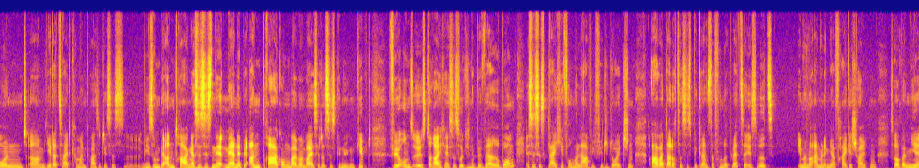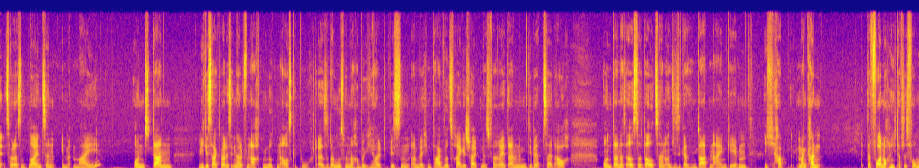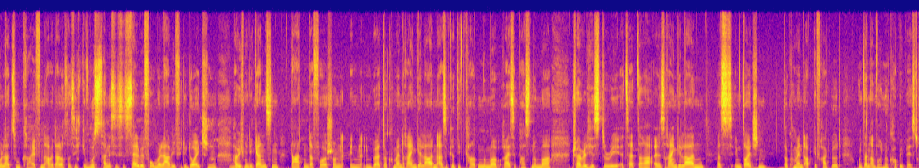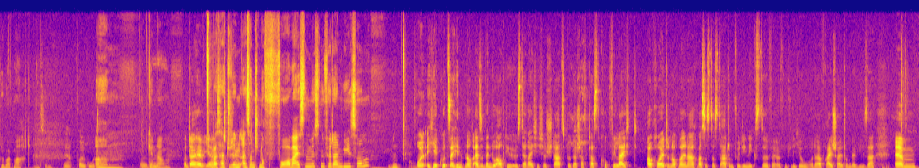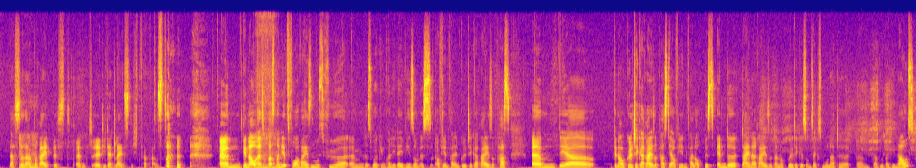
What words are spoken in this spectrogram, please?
Und ähm, jederzeit kann man quasi dieses äh, Visum beantragen. Also es ist ne, mehr eine Beantragung, weil man weiß ja, dass es genügend gibt. Für uns Österreicher ist es wirklich eine Bewerbung. Es ist das gleiche Formular wie für die Deutschen, aber dadurch, dass es begrenzt auf 100 Plätze ist, wird es immer nur einmal im Jahr freigeschalten. Es war bei mir 2019 im Mai und dann wie gesagt, war das innerhalb von acht Minuten ausgebucht. Also da muss man nachher wirklich halt wissen, an welchem Tag wird es freigeschalten. Das verrät einem die Website auch. Und dann als erster dort sein und diese ganzen Daten eingeben. Ich habe, man kann davor noch nicht auf das Formular zugreifen, aber dadurch, dass ich gewusst habe, es ist dasselbe Formular wie für die Deutschen, mhm. habe ich mir die ganzen Daten davor schon in ein Word-Dokument reingeladen, also Kreditkartennummer, Reisepassnummer, Travel History etc. alles reingeladen, was im Deutschen Dokument abgefragt wird und dann einfach nur Copy-Paste drüber gemacht. Wahnsinn. Ja, voll gut. Ähm, voll genau. Gut. Von daher, ja. Was hast du denn ansonsten noch vorweisen müssen für dein Visum? Mhm. Und hier kurzer Hint noch, also wenn du auch die österreichische Staatsbürgerschaft hast, guck vielleicht auch heute nochmal nach, was ist das Datum für die nächste Veröffentlichung oder Freischaltung der Visa, ähm, dass du mhm. da bereit bist und äh, die Deadlines nicht verpasst. Ähm, genau, also was man jetzt vorweisen muss für ähm, das Working Holiday Visum ist auf jeden Fall ein gültiger Reisepass. Ähm, der, genau, gültiger Reisepass, der auf jeden Fall auch bis Ende deiner Reise dann noch gültig ist und sechs Monate ähm, darüber hinaus.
